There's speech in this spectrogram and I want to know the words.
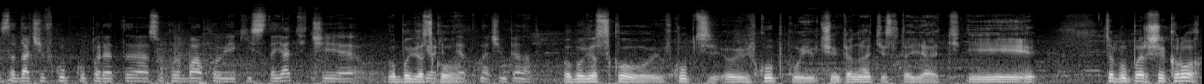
Задачі в Кубку перед е, сухою балкою якісь стоять, чи Обов'язково. на чемпіонат? Обов'язково і в, кубці, і в Кубку, і в чемпіонаті стоять. І це був перший крок.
